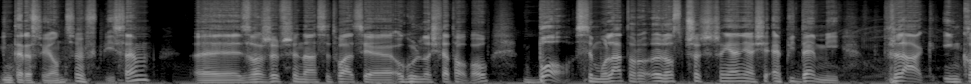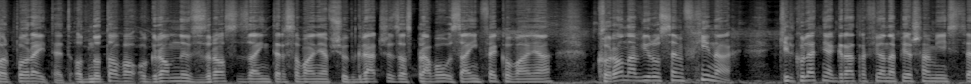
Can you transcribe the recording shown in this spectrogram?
interesującym wpisem, e, zważywszy na sytuację ogólnoświatową, bo symulator rozprzestrzeniania się epidemii Plague Incorporated odnotował ogromny wzrost zainteresowania wśród graczy za sprawą zainfekowania koronawirusem w Chinach. Kilkuletnia gra trafiła na pierwsze miejsce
